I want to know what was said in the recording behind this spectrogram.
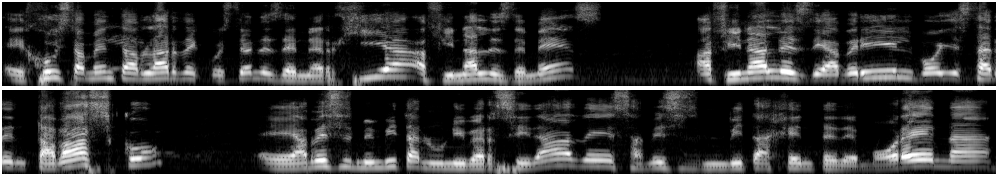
eh, justamente a hablar de cuestiones de energía a finales de mes, a finales de abril voy a estar en Tabasco, eh, a veces me invitan universidades, a veces me invita gente de Morena,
